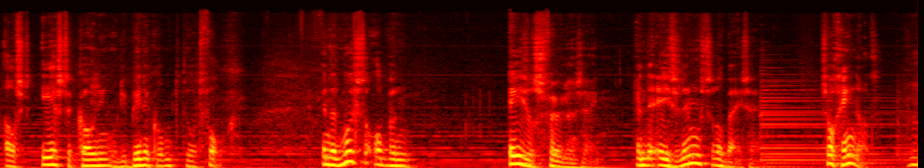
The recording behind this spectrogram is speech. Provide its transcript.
als eerste koning, hoe die binnenkomt door het volk. En dat moest op een ezelsveulen zijn. En de ezelin moest er nog bij zijn. Zo ging dat. Mhm.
